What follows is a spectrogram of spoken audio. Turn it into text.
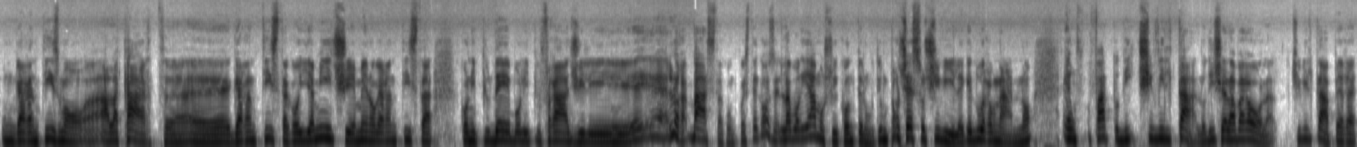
un garantismo alla carte, eh, garantista con gli amici e meno garantista con i più deboli, più fragili. E allora basta con queste cose, lavoriamo sui contenuti. Un processo civile che dura un anno è un fatto di civiltà, lo dice la parola parola civiltà per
